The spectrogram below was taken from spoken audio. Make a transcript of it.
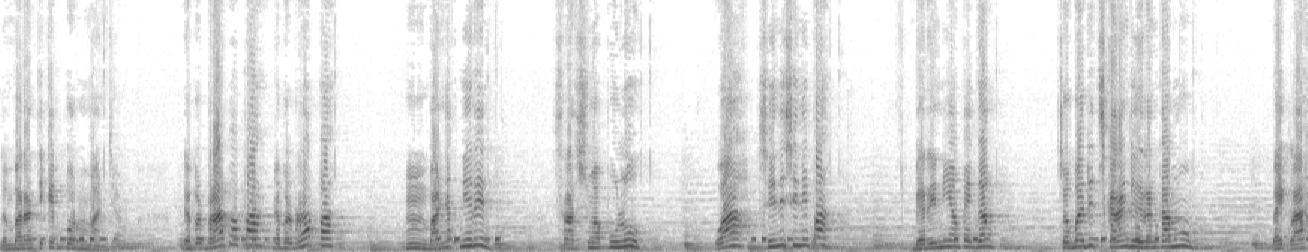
Lembaran tiket keluar memanjang. Dapat berapa, Pak? Dapat berapa? Hmm, banyak nih, Rin. 150. Wah, sini-sini, Pak. Biar ini yang pegang. Coba, Dit, sekarang giliran kamu. Baiklah.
